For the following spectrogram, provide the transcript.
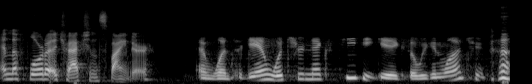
and the Florida Attractions Finder. And once again, what's your next TV gig so we can watch you?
